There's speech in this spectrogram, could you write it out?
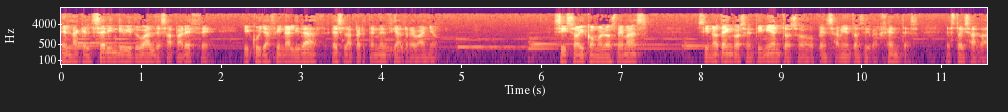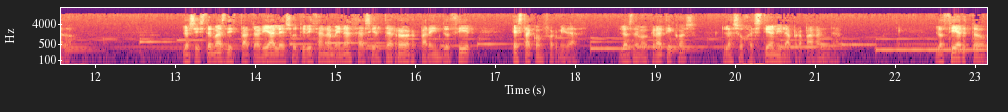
en la que el ser individual desaparece y cuya finalidad es la pertenencia al rebaño si soy como los demás, si no tengo sentimientos o pensamientos divergentes, estoy salvado. Los sistemas dictatoriales utilizan amenazas y el terror para inducir esta conformidad, los democráticos, la sugestión y la propaganda. Lo cierto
